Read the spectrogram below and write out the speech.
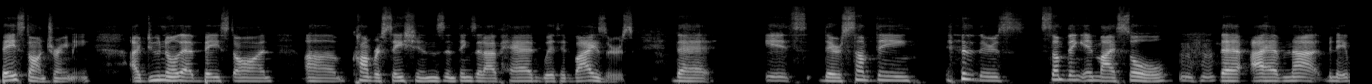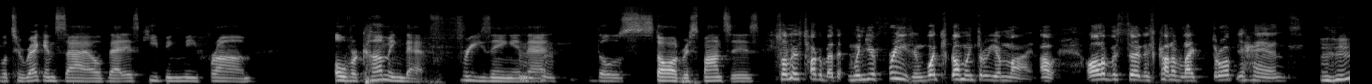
based on training i do know that based on um, conversations and things that i've had with advisors that it's there's something there's something in my soul Mhm. that I have not been able to reconcile that is keeping me from overcoming that freezing and that Mhm. Those stalled responses. So let's talk about that. When you're freezing, what's going through your mind? Oh, all of a sudden, it's kind of like throw up your hands Mm-hmm.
